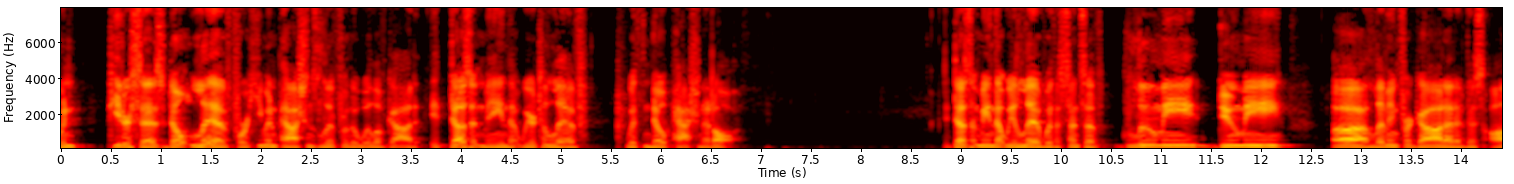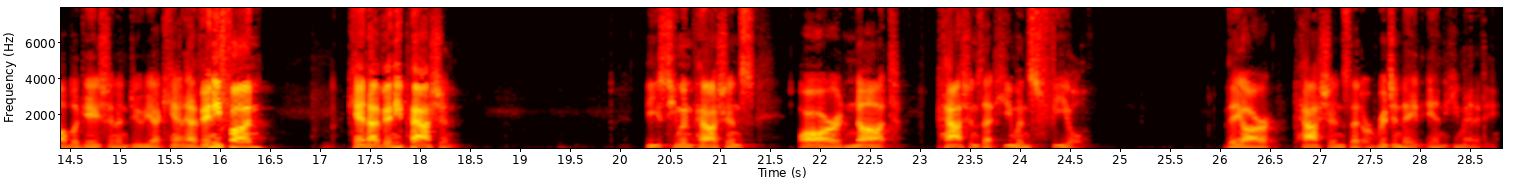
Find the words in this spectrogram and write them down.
when Peter says, don't live for human passions, live for the will of God, it doesn't mean that we're to live with no passion at all. It doesn't mean that we live with a sense of gloomy, doomy, uh, living for God out of this obligation and duty. I can't have any fun, can't have any passion. These human passions are not passions that humans feel, they are passions that originate in humanity.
